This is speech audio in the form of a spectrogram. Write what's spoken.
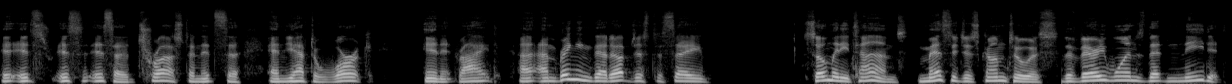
It, it's it's it's a trust, and it's a and you have to work in it, right? I, I'm bringing that up just to say. So many times, messages come to us, the very ones that need it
